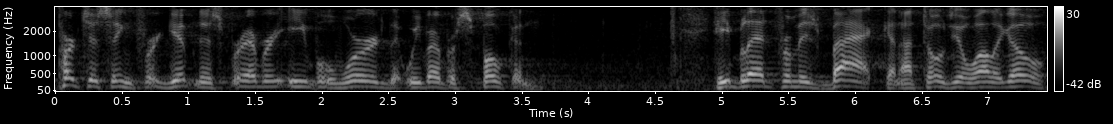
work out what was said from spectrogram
purchasing forgiveness for every evil word that we've ever spoken. He bled from his back, and I told you a while ago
